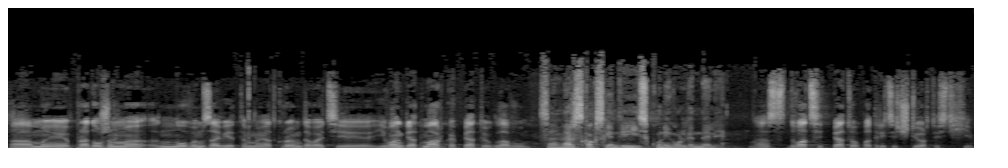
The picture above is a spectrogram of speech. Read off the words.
А, Мы продолжим э, Новым Заветом и откроем, давайте, Евангелие от Марка, пятую главу, see on värss kakskümmend viis kuni kolmkümmend neli . а, с 25 по 34 стихи.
